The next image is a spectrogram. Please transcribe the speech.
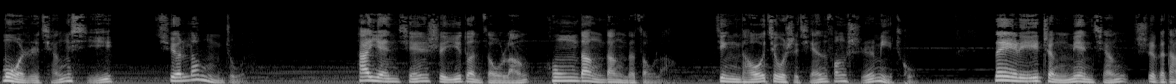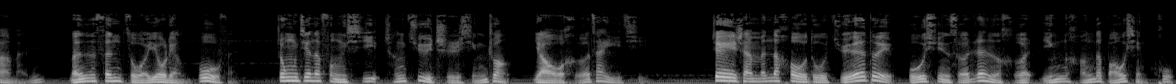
末日强袭却愣住了。他眼前是一段走廊，空荡荡的走廊，尽头就是前方十米处。那里整面墙是个大门，门分左右两部分，中间的缝隙呈锯齿形状咬合在一起。这扇门的厚度绝对不逊色任何银行的保险库，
